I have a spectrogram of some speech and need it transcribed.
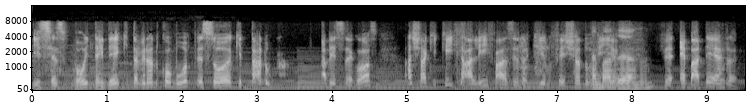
e vocês vão entender que tá virando comum a pessoa que tá no, nesse negócio achar que quem tá ali fazendo aquilo, fechando é via, baderna. é baderna.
